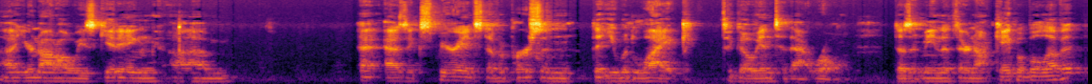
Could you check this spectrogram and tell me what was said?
uh, you're not always getting um, a- as experienced of a person that you would like to go into that role. Doesn't mean that they're not capable of it.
